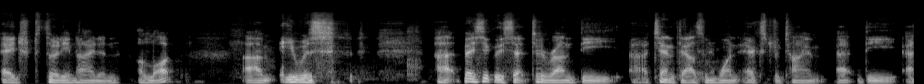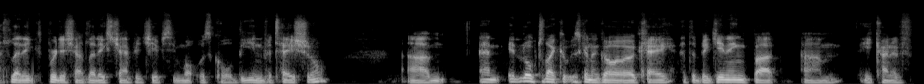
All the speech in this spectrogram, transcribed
aged 39 and a lot. Um, he was uh, basically set to run the uh, 10,001 extra time at the athletics British Athletics Championships in what was called the Invitational. Um, and it looked like it was going to go okay at the beginning, but um, he kind of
